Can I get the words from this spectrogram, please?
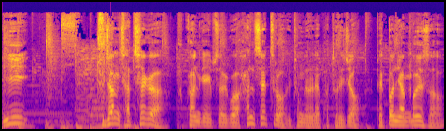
이 주장 자체가 북한 개입설과 한 세트로 유통되는 레퍼토리죠. 100번 양보해서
